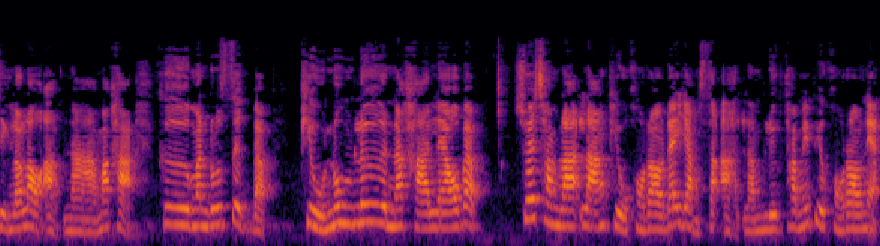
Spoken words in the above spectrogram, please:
ริง ๆ แล้วเราอาบน้ำอะค่ะ คือมันรู้สึกแบบ ผิวนุ่มลื่นนะคะ แล้วแบบช่วยชำระล้างผิวของเราได้อย่างสะอาดล้ำลึกทำให้ผิวของเราเนี่ย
